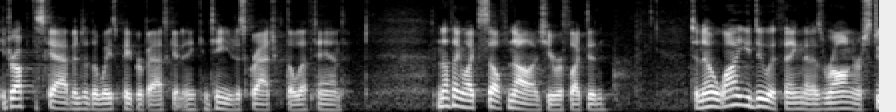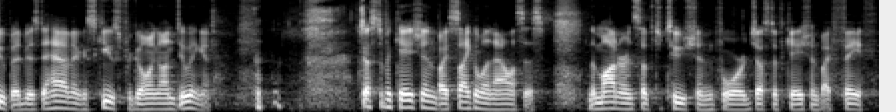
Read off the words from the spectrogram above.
He dropped the scab into the waste paper basket and continued to scratch with the left hand. Nothing like self knowledge, he reflected. To know why you do a thing that is wrong or stupid is to have an excuse for going on doing it. justification by psychoanalysis, the modern substitution for justification by faith.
